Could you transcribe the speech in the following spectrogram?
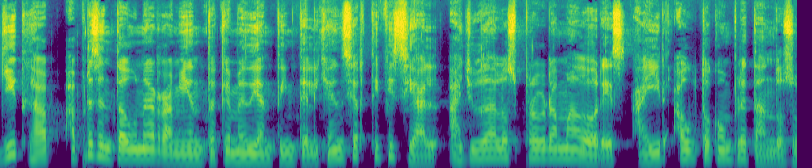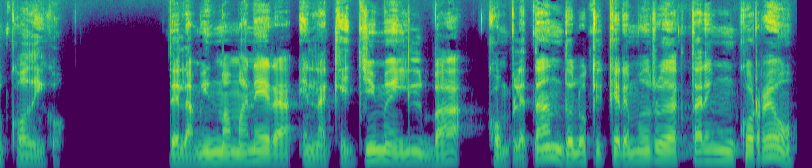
GitHub ha presentado una herramienta que mediante inteligencia artificial ayuda a los programadores a ir autocompletando su código. De la misma manera en la que Gmail va completando lo que queremos redactar en un correo,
